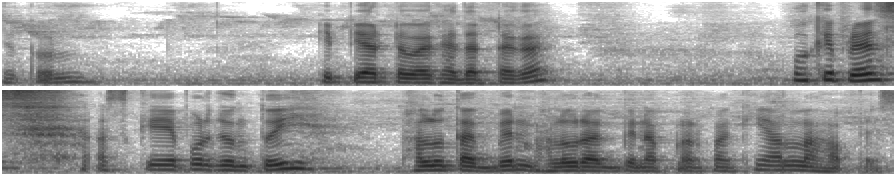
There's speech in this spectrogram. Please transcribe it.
দেখুন, এই পেয়ারটাও এক হাজার টাকা। ওকে ফ্রেন্ডস আজকে এ পর্যন্তই। ভালো থাকবেন ভালো রাখবেন আপনার পাখি। আল্লাহ হাফেজ।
